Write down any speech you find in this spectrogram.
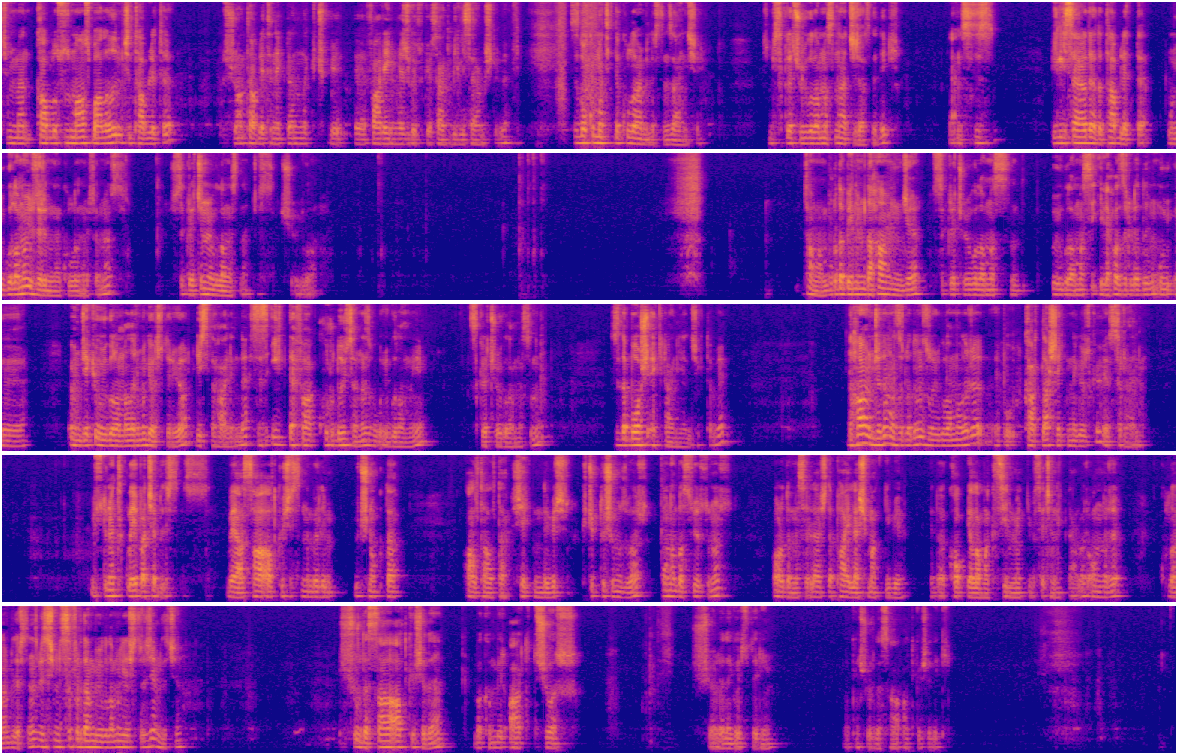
Şimdi ben kablosuz mouse bağladığım için tablete şu an tabletin ekranında küçük bir e, fare imleci gözüküyor. Sanki bilgisayarmış gibi. Siz dokunmatikte kullanabilirsiniz aynı şeyi. Şimdi Scratch uygulamasını açacağız dedik. Yani siz bilgisayarda ya da tablette uygulama üzerinden kullanıyorsanız Scratch'in uygulamasını açacağız. Şu uygulama. Tamam. Burada benim daha önce Scratch uygulaması uygulaması ile hazırladığım e, önceki uygulamalarımı gösteriyor liste halinde. Siz ilk defa kurduysanız bu uygulamayı Scratch uygulamasını sizde boş ekran gelecek tabii. Daha önceden hazırladığınız uygulamaları e, bu kartlar şeklinde gözüküyor ya sırayla. Üstüne tıklayıp açabilirsiniz. Veya sağ alt köşesinde böyle 3 nokta alt alta şeklinde bir küçük tuşumuz var. Ona basıyorsunuz. Orada mesela işte paylaşmak gibi ya da kopyalamak, silmek gibi seçenekler var. Onları kullanabilirsiniz. Biz şimdi sıfırdan bir uygulama geliştireceğimiz için şurada sağ alt köşede bakın bir artı tuşu var. Şöyle de göstereyim. Bakın şurada sağ alt köşedeki.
